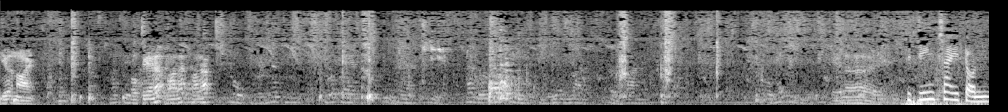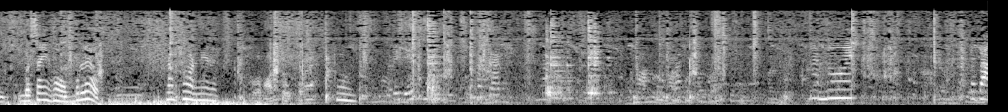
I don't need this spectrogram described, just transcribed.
เยอะหน่อย โอเคแล้วพอแล้วพอแล้วโอเคเลยที่จริงใส่ตอนบ่ใส่หอมหมดแล้ว น้ำห้อนเนี่ยนะหัวหอมสุ กใช่ไหมอืมน้ำน้อยแต่ปะ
